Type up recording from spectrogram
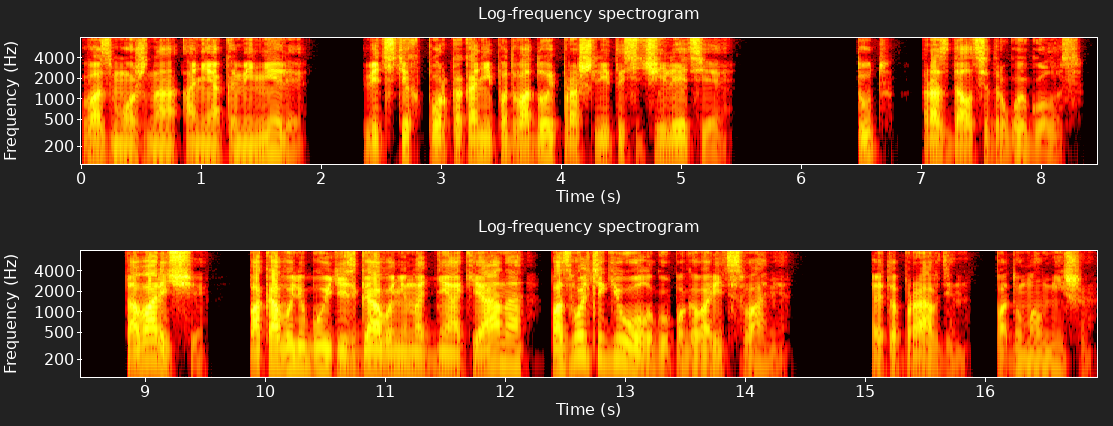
Возможно, они окаменели, ведь с тех пор, как они под водой, прошли тысячелетия». Тут раздался другой голос. «Товарищи, пока вы любуетесь гаванью на дне океана, позвольте геологу поговорить с вами». «Это правдин», — подумал Миша.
